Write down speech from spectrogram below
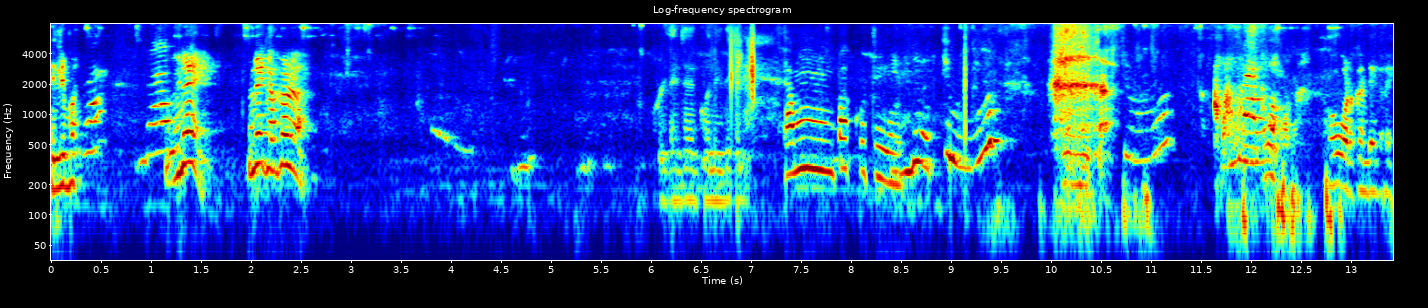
ಇಲ್ಲಿ ಬಾ ವಿನಯ್ ವಿನಯ್ ಕರ್ಕೊಳ್ಳ ಒಳ್ಳೆ ಜಾಗ ಬಂದಿದ್ದೀನಿ ತಂಪ ಕೂತಿದ್ದೀನಿ ಹೋಗಿ ಹೊಡ್ಕೊಂಡೆ ಕಡೆ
